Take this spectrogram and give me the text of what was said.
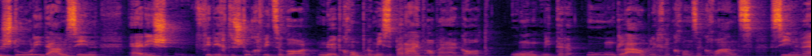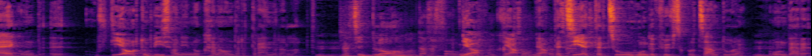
stur in dem Sinn, er ist vielleicht ein Stück weit sogar nicht kompromissbereit, aber er geht mit einer unglaublichen Konsequenz seinen Weg und auf diese Art und Weise habe ich noch keinen anderen Trainer erlebt. Er hat seinen Plan und er verfolgt Ja, ja, zu ja, 100%. der zieht er zu 150% durch. Und er ein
